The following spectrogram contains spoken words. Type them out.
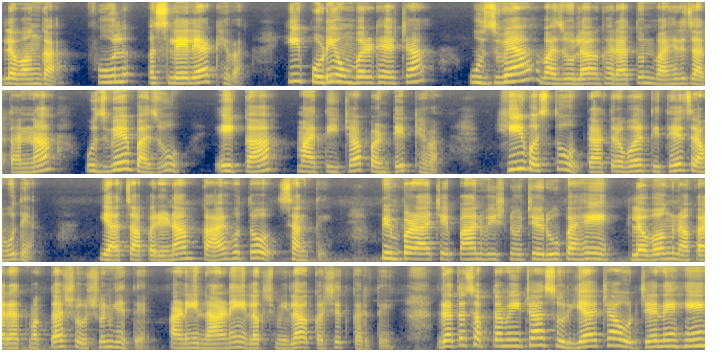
लवंगा फूल असलेल्या ठेवा. ही पुढी उंबरठ्याच्या उजव्या बाजूला घरातून बाहेर जाताना उजवे बाजू एका मातीच्या पंटीत ठेवा. ही वस्तू रात्रभर तिथेच राहू द्या. याचा परिणाम काय होतो सांगते. पिंपळाचे पान विष्णूचे रूप आहे लवंग नकारात्मकता शोषून घेते आणि नाणे लक्ष्मीला आकर्षित करते. रथसप्तमीच्या सूर्याच्या ऊर्जेने हे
